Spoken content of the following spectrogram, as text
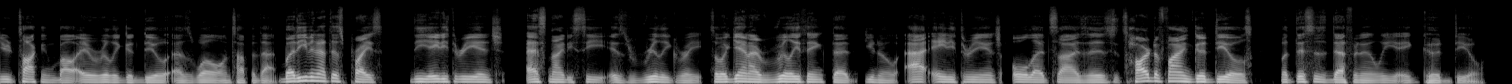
you're talking about a really good deal as well on top of that. But even at this price, the 83 inch S90C is really great. So again, I really think that, you know, at 83 inch OLED sizes, it's hard to find good deals, but this is definitely a good deal.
